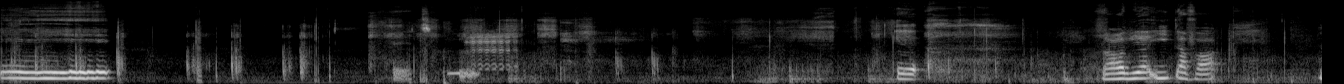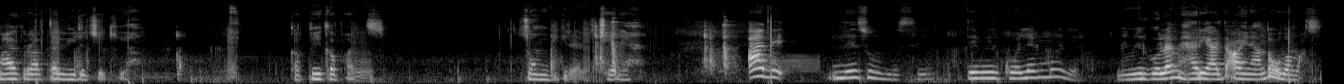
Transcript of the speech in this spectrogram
Evet. E, Rabia ilk defa Minecraft'ta video çekiyor. Kapıyı kapat. Zombi girer içeri. Abi ne zombisi? Demir golem var ya. Demir golem her yerde aynı anda olamaz.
